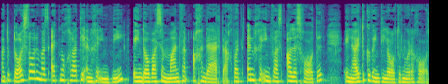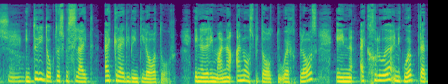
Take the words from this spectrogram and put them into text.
Want op daai stadium was ek nog glad nie ingeënt nie en daar was 'n man van 38 wat ingeënt was, alles gehad het en hy het ook 'n ventilator nodig gehad. Sure. En toe die dokters besluit ek kry die ventilator en hulle het die man na 'n ander hospitaal toe oorgeplaas en ek glo en ek hoop dat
